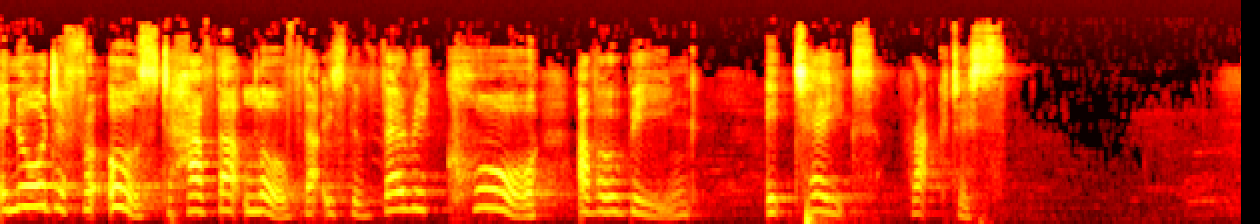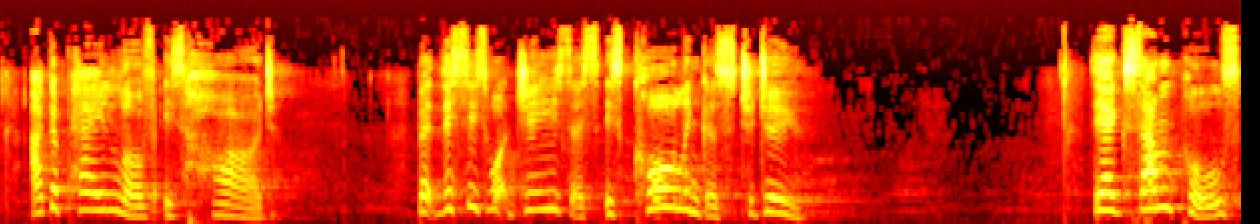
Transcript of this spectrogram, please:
In order for us to have that love that is the very core of our being, it takes practice. Agape love is hard, but this is what Jesus is calling us to do. The examples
